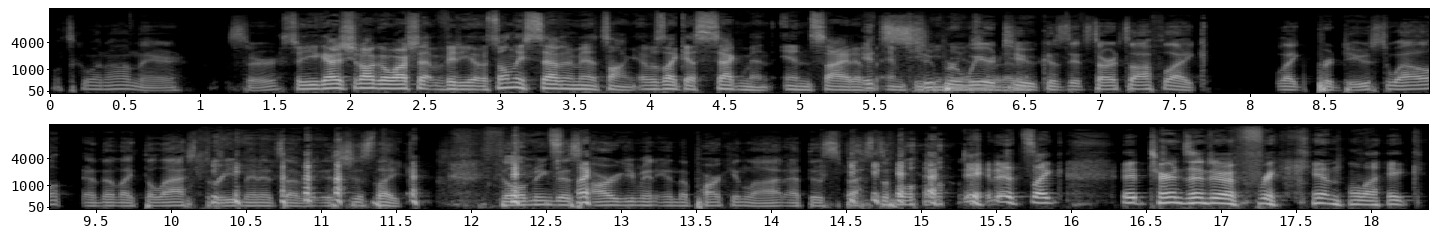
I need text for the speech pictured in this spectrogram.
What's going on there, sir? So you guys should all go watch that video. It's only seven minutes long. It was like a segment inside of It's MTV super News weird too because it starts off like like produced well and then like the last three minutes of it is just like filming It's this like- argument in the parking lot at this festival Yeah, dude, it's like it turns into a freaking like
